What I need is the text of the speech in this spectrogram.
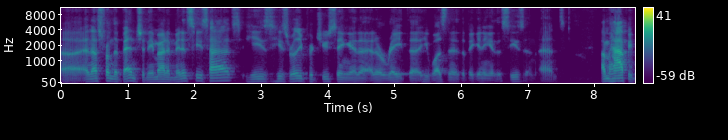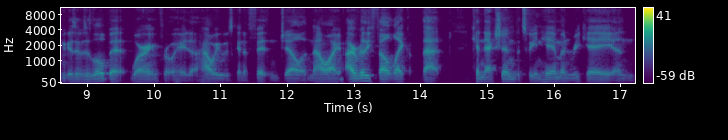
Uh, and that's from the bench and the amount of minutes he's had. He's he's really producing at a, at a rate that he wasn't at the beginning of the season, and I'm happy because it was a little bit worrying for Ojeda how he was going to fit and gel. And now I I really felt like that connection between him, Enrique, and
